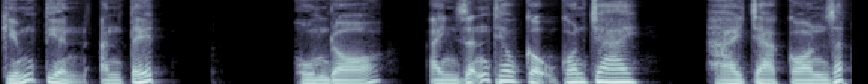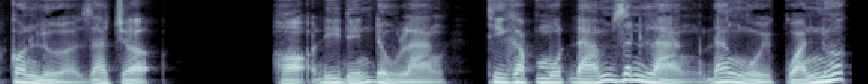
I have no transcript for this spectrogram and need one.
kiếm tiền ăn Tết. Hôm đó, anh dẫn theo cậu con trai, hai cha con dắt con lừa ra chợ. Họ đi đến đầu làng thì gặp một đám dân làng đang ngồi quán nước.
